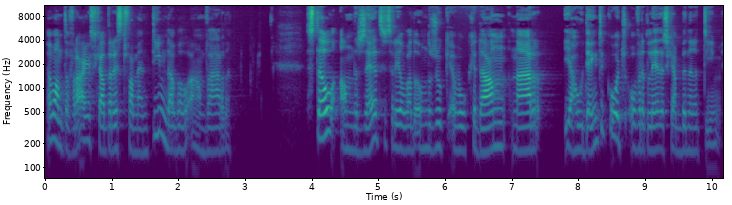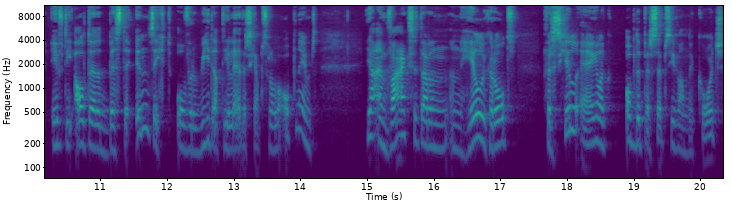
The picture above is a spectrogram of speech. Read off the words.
Want de vraag is, gaat de rest van mijn team dat wel aanvaarden? Stel, anderzijds is er heel wat onderzoek hebben we ook gedaan naar ja, hoe denkt de coach over het leiderschap binnen het team? Heeft hij altijd het beste inzicht over wie dat die leiderschapsrollen opneemt? Ja, en vaak zit daar een, een heel groot verschil eigenlijk op de perceptie van de coach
